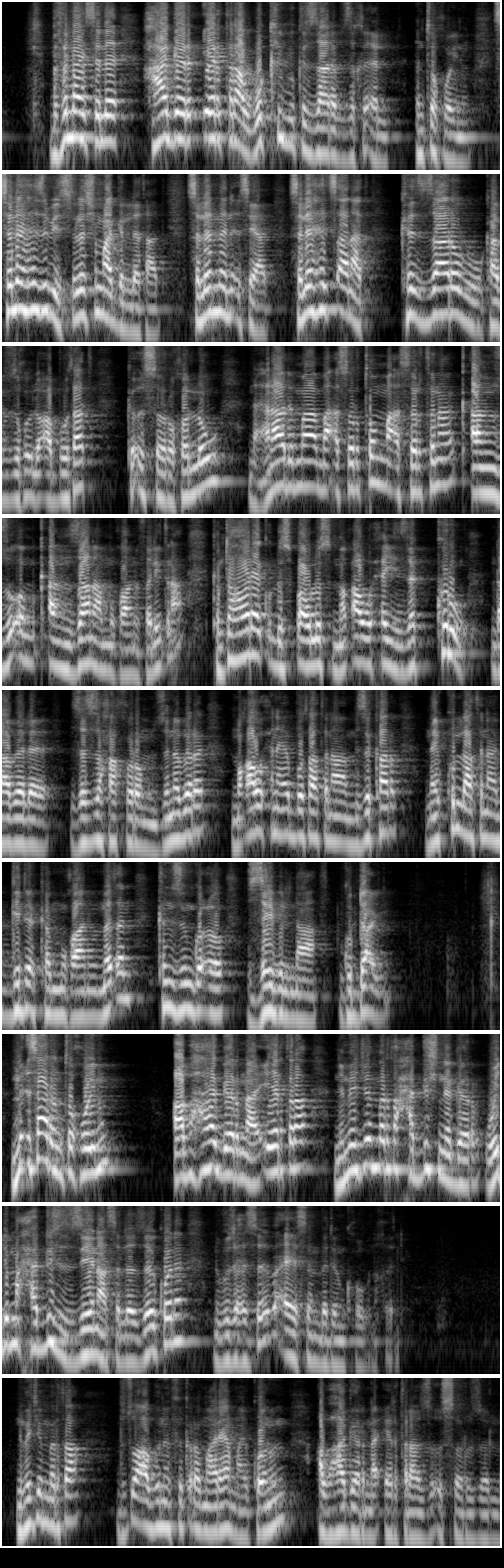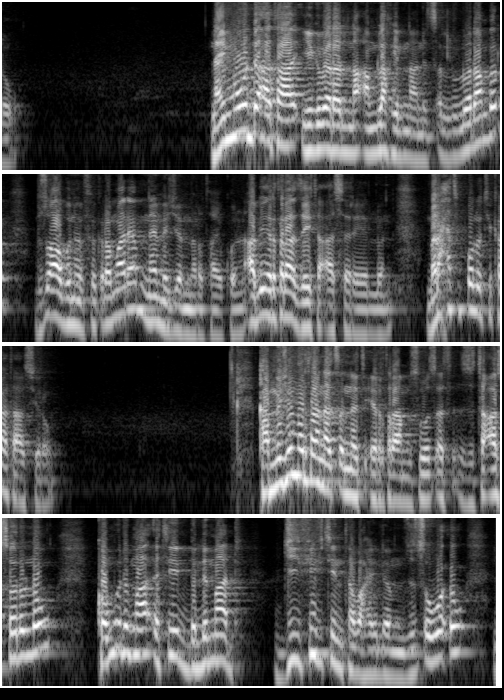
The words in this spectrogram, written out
ብፍላይ ስለ ሃገር ኤርትራ ወኪሉ ክዛረብ ዝኽእል እንተኮይኑ ስለ ህዝቢ ስለ ሽማግለታት ስለ መንእሰያት ስለ ህፃናት ክዛረቡ ካብ ዝኽእሉ ኣቦታት ክእሰሩ ከለዉ። ንሕና ድማ ማእሰርቶም ማእሰርትና ቃንዝኦም ቃንዛና ምኳኑ ፈሊጥና። ከምቲ ሃዋርያ ቅዱስ ጳውሎስ መቃውሒ ዘክሩ እንዳበለ ዘዘኻኽሮም ዝነበረ መቃውሒ ናይ ኣቦታትና ምዝካር ናይ ኩላትና ግደ ከም ምኳኑ መጠን ክንዝንግዖ ዘይብልና ጉዳይ እዩ። ምእሳር እንተኮይኑ ኣብ ሃገርና ኤርትራ ንመጀመርታ ሓድሽ ነገር ወይ ድማ ሓድሽ ዜና ስለ ዘይኮነ ንብዙሕ ሰብ ኣየሰንበደን ክኸውን ይኽእል እዩ። ንመጀመርታ ብፁዕ ኣቡነ ፍቅረ ማርያም ኣይኮኑን ኣብ ሃገርና ኤርትራ ዝእሰሩ ዘለው። ናይ መወዳእታ ይግበረልና ኣምላኽ ኢልና ንፅልሎና እምበር ብፁዕ ኣቡነ ፍቅረ ማርያም ናይ መጀመርታ ኣይኮኑን። ኣብ ኤርትራ ዘይተኣሰረ የሎን መራሕቲ ፖለቲካ ተኣሲሮም። ካብ መጀመርታ ናፅነት ኤርትራ ምስ ወፀት ዝተኣሰሩ ኣለው ከምኡ ድማ እቲ ብልማድ ጂ15 ተባሂሎም ዝፅውዑ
